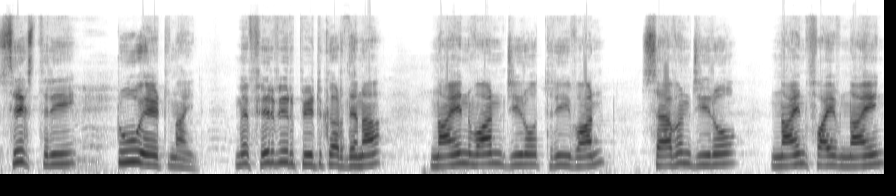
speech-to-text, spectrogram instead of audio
63289 ਮੈਂ ਫਿਰ ਵੀ ਰਿਪੀਟ ਕਰ ਦੇਣਾ 91031 70959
